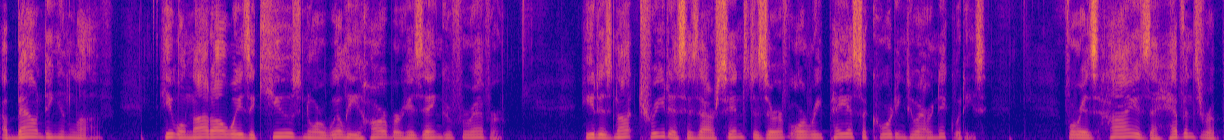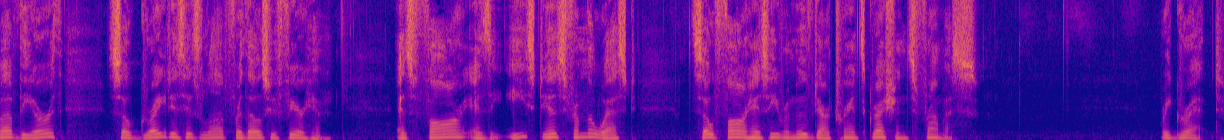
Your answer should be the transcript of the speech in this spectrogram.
abounding in love. He will not always accuse, nor will he harbor his anger forever. He does not treat us as our sins deserve or repay us according to our iniquities. For as high as the heavens are above the earth, so great is his love for those who fear him. As far as the east is from the west, so far has he removed our transgressions from us. Regret.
